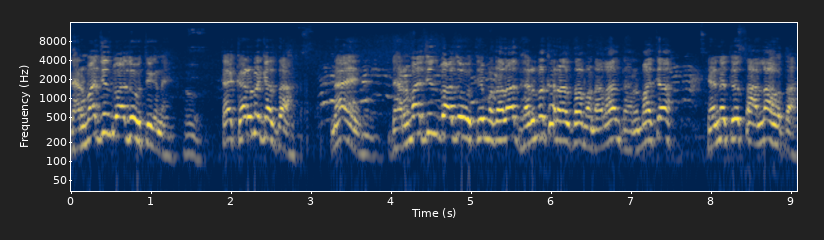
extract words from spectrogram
धर्माचीच बाजू होती की नाही? काय कर्म केलता? नाही. धर्माचीच बाजू होती म्हणाला धर्म करायचा म्हणाला धर्माच्या ह्यानं तो चालला होता.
